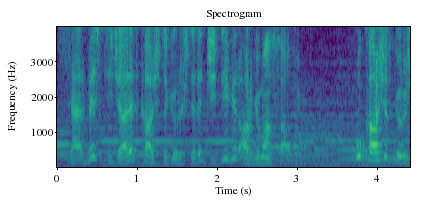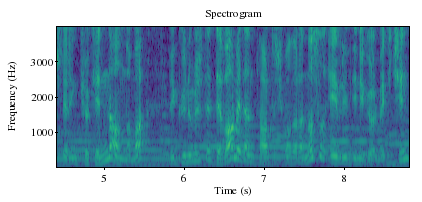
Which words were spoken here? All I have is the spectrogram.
serbest ticaret karşıtı görüşlere ciddi bir argüman sağlıyor. Bu karşıt görüşlerin kökenini anlamak ve günümüzde devam eden tartışmalara nasıl evrildiğini görmek için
